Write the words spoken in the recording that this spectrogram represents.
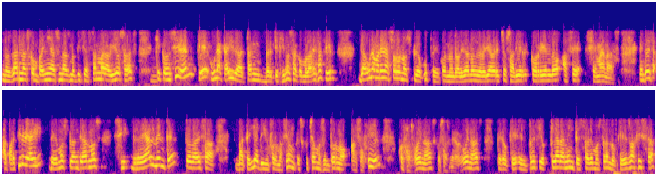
nos dan las compañías unas noticias tan maravillosas que consiguen que una caída tan vertiginosa como la de Zafir, de alguna manera solo nos preocupe, cuando en realidad nos debería haber hecho salir corriendo hace semanas. Entonces, a partir de ahí, debemos plantearnos si realmente toda esa batería de información que escuchamos en torno a Safir, cosas buenas, cosas menos buenas, pero que el precio claramente está demostrando que es bajista,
